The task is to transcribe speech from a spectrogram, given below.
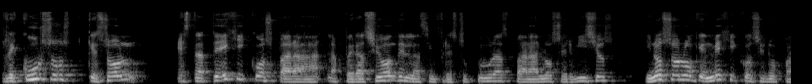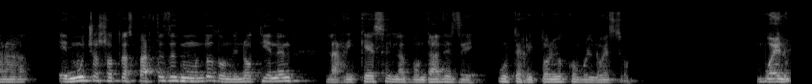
recursos que son estratégicos para la operación de las infraestructuras, para los servicios, y no solo en México, sino para en muchas otras partes del mundo donde no tienen la riqueza y las bondades de un territorio como el nuestro. Bueno,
